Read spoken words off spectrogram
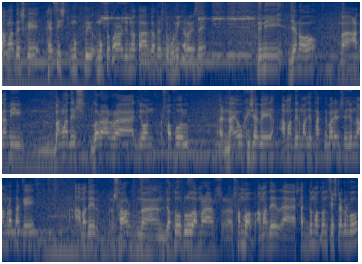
বাংলাদেশকে ফ্যাসিস্ট মুক্তি, মুক্ত করার জন্য তার যথেষ্ট ভূমিকা রয়েছে। তিনি যেন আগামী বাংলাদেশ গড়ার একজন সফল নায়ক হিসাবে আমাদের মাঝে থাকতে পারেন, সেজন্য আমরা তাকে আমাদের সর যতটুকু আমরা সম্ভব আমাদের সাধ্য মতন চেষ্টা করব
